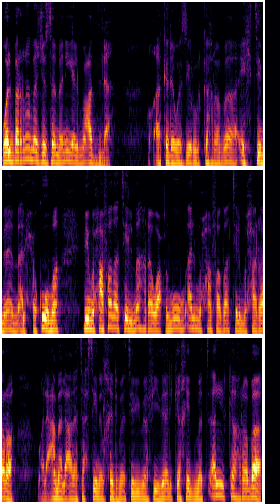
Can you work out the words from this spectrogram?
والبرنامج الزمني المعد له وأكد وزير الكهرباء اهتمام الحكومة بمحافظة المهرة وعموم المحافظات المحررة والعمل على تحسين الخدمات بما في ذلك خدمة الكهرباء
